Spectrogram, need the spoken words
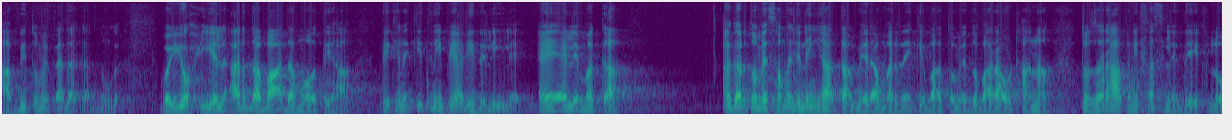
अब भी तुम्हें पैदा कर दूँगा। वह युहल अर्दबाद मोतहा देखें ना कितनी प्यारी दलील है, ए अहल मक्का, अगर तुम्हें समझ नहीं आता मेरा मरने के बाद तुम्हें दोबारा उठाना तो ज़रा अपनी फ़सलें देख लो,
